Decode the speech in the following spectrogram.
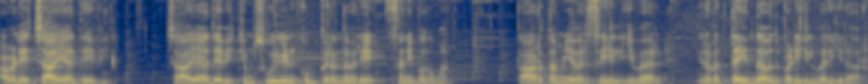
அவளே சாயாதேவி சாயாதேவிக்கும் சூரியனுக்கும் பிறந்தவரே சனி பகவான். தாரதமிய வரிசையில் இவர் இருபத்தைந்தாவது படியில் வருகிறார்.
